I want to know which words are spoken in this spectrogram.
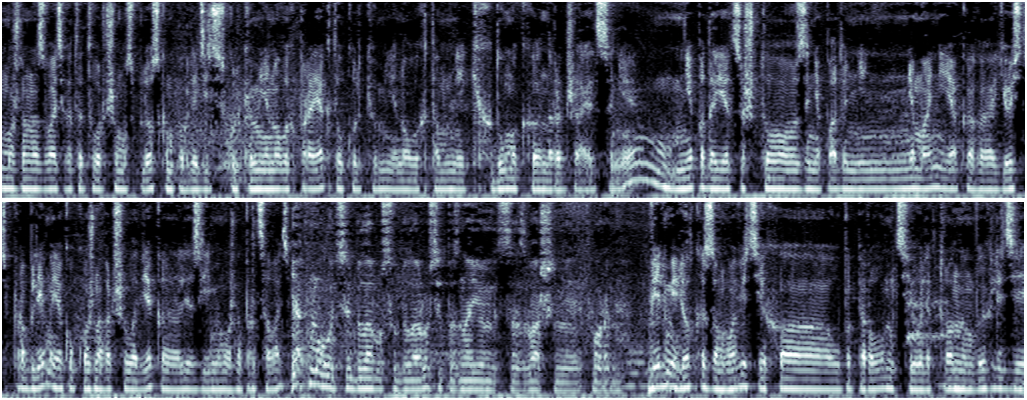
можна назваць гэта творчым усплёскам паглядзець сколько у мяне новых праектаў колькі у мяне новых там нейкіх думак нараджаецца. Не мне падаецца што заняпаду не, няма ніякага. Ёсць праблемы як у кожнага чалавека але з імі можна працаваць. Як могуць беларусу беларусі пазнаёміцца з вашымі творамі? Вельмі лёгка замовіць іх у папяровым ці ў электронным выглядзе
